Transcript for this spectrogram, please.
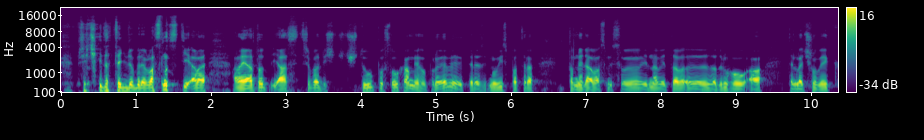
přečítat teď dobré vlastnosti, ale, ale já, to, já si třeba, když čtu, poslouchám jeho projevy, které mluví z patra, tam nedává smysl jedna věta e, za druhou a tenhle člověk,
